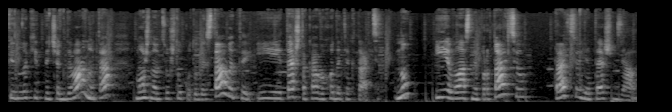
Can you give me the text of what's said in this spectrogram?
Підлокітничок дивану, та можна цю штуку туди ставити, і теж така виходить як таця. Ну, і власне про тацю. Тацю я теж взяла.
